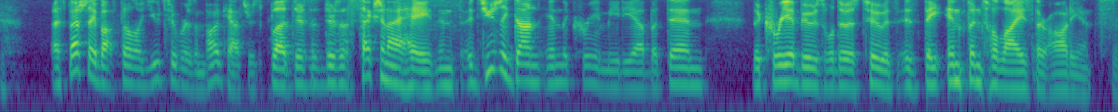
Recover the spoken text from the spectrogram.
especially about fellow YouTubers and podcasters. But there's a, there's a section I hate, and it's, it's usually done in the Korean media. But then the Korea boos will do this too. Is is they infantilize their audience.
